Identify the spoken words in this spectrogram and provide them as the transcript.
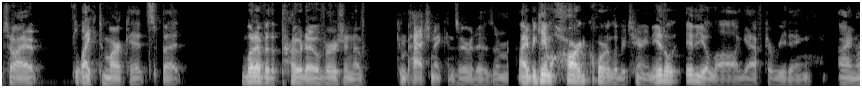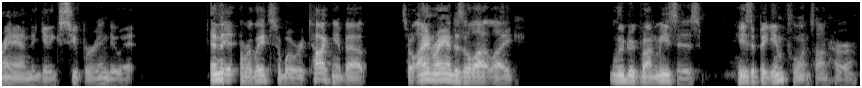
So I liked markets, but whatever the proto version of compassionate conservatism, I became a hardcore libertarian ideologue after reading Ayn Rand and getting super into it. And it relates to what we are talking about. So Ayn Rand is a lot like Ludwig von Mises. He's a big influence on her.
